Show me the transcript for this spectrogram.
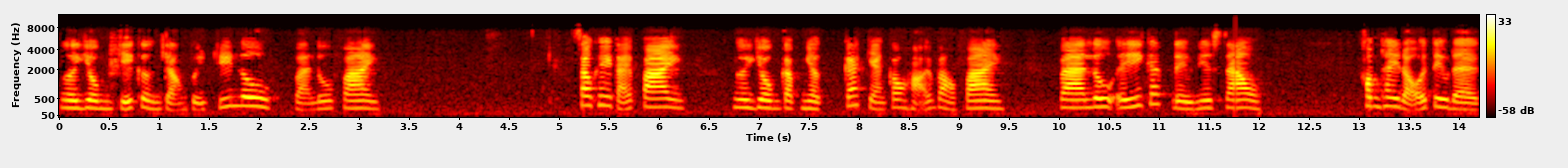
Người dùng chỉ cần chọn vị trí lưu và lưu file. Sau khi tải file, người dùng cập nhật các dạng câu hỏi vào file và lưu ý các điều như sau. Không thay đổi tiêu đề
